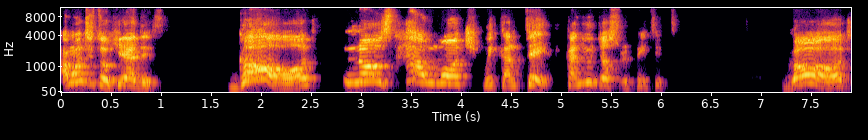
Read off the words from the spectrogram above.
I want you to hear this. God knows how much we can take. Can you just repeat it? God,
